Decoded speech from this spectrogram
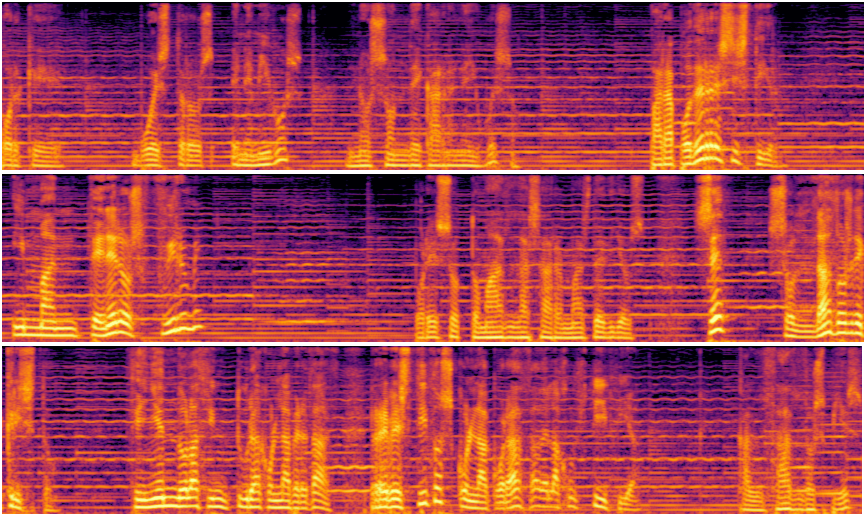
porque vuestros enemigos no son de carne y hueso. Para poder resistir y manteneros firme, por eso tomad las armas de Dios. Sed soldados de Cristo ciñendo la cintura con la verdad, revestidos con la coraza de la justicia. Calzad los pies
